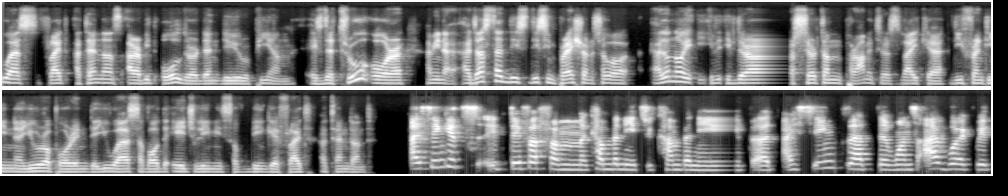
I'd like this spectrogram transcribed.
US flight attendants are a bit older than the European. Is that true? Or, I mean, I just had this, this impression. So uh, I don't know if, if there are certain parameters like uh, different in Europe or in the US about the age limits of being a flight attendant. I think it's it differ from company to company, but I think that the ones I've worked with,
